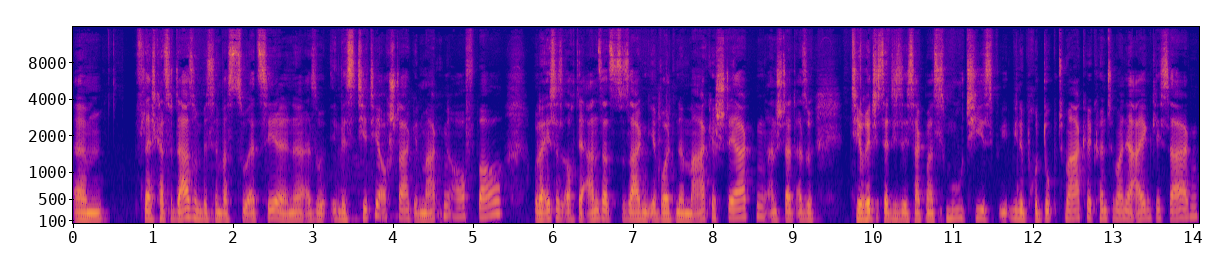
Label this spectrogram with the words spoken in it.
Ähm, Vielleicht kannst du da so ein bisschen was zu erzählen. Ne? Also investiert ihr auch stark in Markenaufbau? Oder ist es auch der Ansatz zu sagen, ihr wollt eine Marke stärken, anstatt, also theoretisch ist ja diese, ich sag mal, Smoothies wie eine Produktmarke, könnte man ja eigentlich sagen.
